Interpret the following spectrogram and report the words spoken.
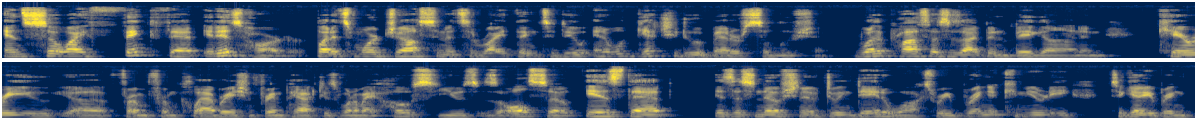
And so I think that it is harder, but it's more just and it's the right thing to do, and it will get you to a better solution. One of the processes I've been big on, and Kerry uh, from from Collaboration for Impact, who's one of my hosts, uses also, is that is this notion of doing data walks where you bring a community together, you bring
